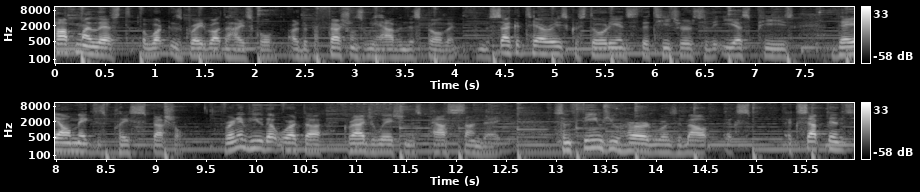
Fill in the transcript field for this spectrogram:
top of my list of what is great about the high school are the professionals we have in this building. From the secretaries, custodians, to the teachers, to the ESPs, they all make this place special. For any of you that were at the graduation this past Sunday, some themes you heard was about acceptance,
